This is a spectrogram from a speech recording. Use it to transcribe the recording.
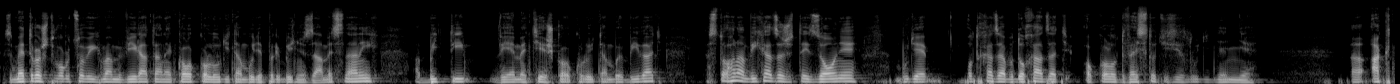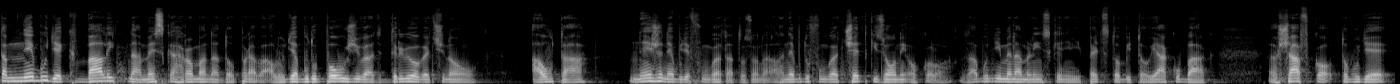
Z metrov štvorcových máme vyrátané, koľko ľudí tam bude približne zamestnaných a byty vieme tiež, koľko ľudí tam bude bývať. Z toho nám vychádza, že tej zóne bude odchádzať alebo dochádzať okolo 200 tisíc ľudí denne. Ak tam nebude kvalitná mestská hromadná doprava a ľudia budú používať drvivou väčšinou auta, Ne, že nebude fungovať táto zóna, ale nebudú fungovať všetky zóny okolo. Zabudnime na Mlinské nimi, 500 bytov, Jakubák, Šavko, to, bude,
